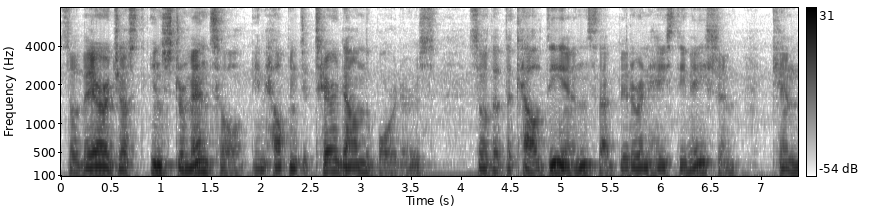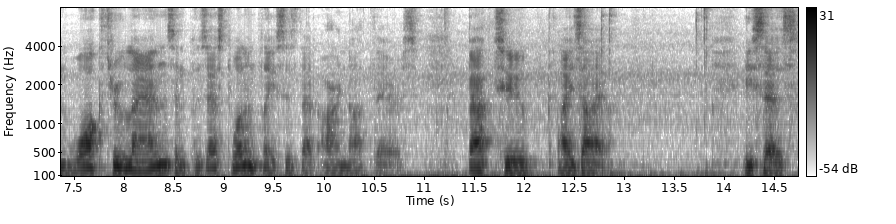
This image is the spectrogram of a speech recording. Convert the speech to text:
So they are just instrumental in helping to tear down the borders so that the Chaldeans, that bitter and hasty nation, can walk through lands and possess dwelling places that are not theirs. Back to Isaiah. He says,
